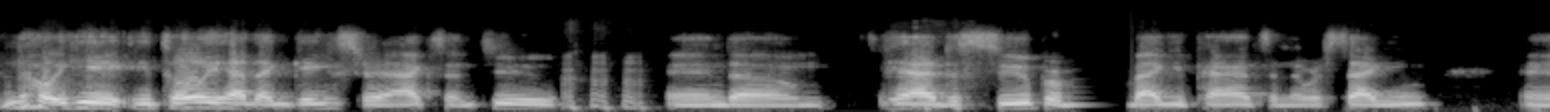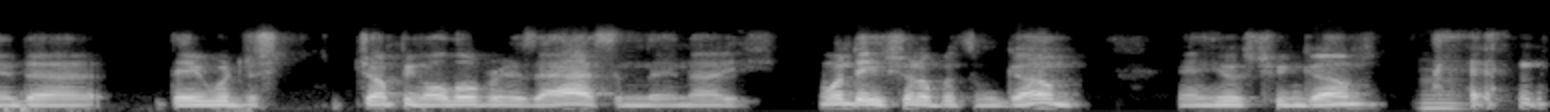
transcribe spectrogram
No, he he totally had that gangster accent too, and um, he had the super baggy pants and they were sagging, and uh, they were just jumping all over his ass. And then uh, one day he showed up with some gum, and he was chewing gum. Mm.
